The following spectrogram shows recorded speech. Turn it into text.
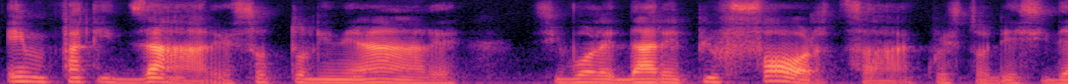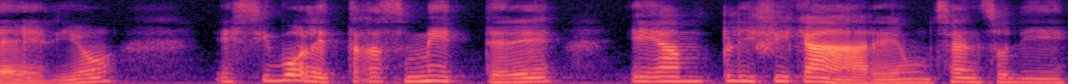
enfatizzare, sottolineare, si vuole dare più forza a questo desiderio e si vuole trasmettere e amplificare un senso di,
